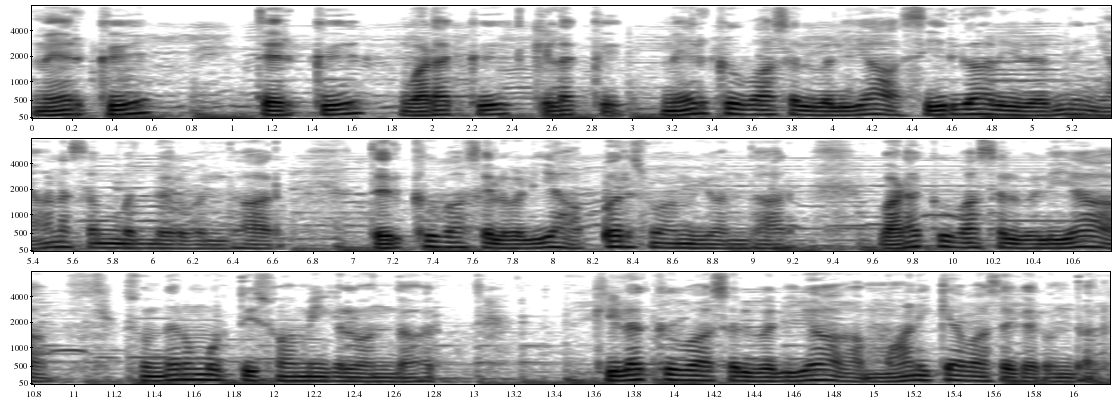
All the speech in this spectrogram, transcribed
மேற்கு தெற்கு வடக்கு கிழக்கு மேற்கு வாசல் வழியாக சீர்காழியிலேருந்து ஞானசம்பந்தர் வந்தார். தெற்கு வாசல் வழியாக அப்பர் சுவாமி வந்தார். வடக்கு வாசல் வழியாக சுந்தரமூர்த்தி சுவாமிகள் வந்தார். கிழக்கு வாசல் வழியாக மாணிக்க வாசகர் வந்தார்.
